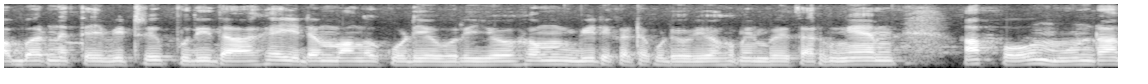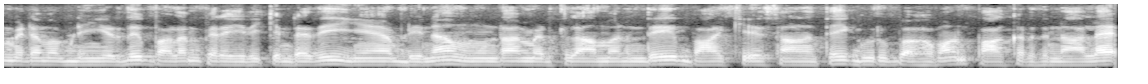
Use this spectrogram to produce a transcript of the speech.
ஆபரணத்தை விற்று புதிதாக இடம் வாங்கக்கூடிய ஒரு யோகம் வீடு கட்டக்கூடிய ஒரு யோகம் என்பது தருங்க. அப்போது மூன்றாம் இடம் அப்படிங்கிறது பலம் பெற இருக்கின்றது. ஏன் அப்படின்னா மூன்றாம் இடத்துல அமர்ந்து பாக்கியஸ்தானத்தை குரு பகவான் பார்க்கறதுனால.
